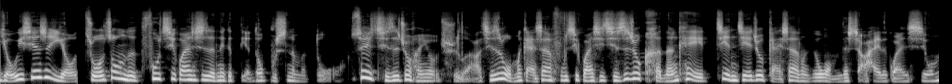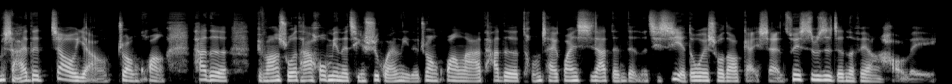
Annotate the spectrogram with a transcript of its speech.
有一些是有着重的夫妻关系的那个点都不是那么多，所以其实就很有趣了啊！其实我们改善夫妻关系，其实就可能可以间接就改善了跟我们的小孩的关系。我们小孩的教养状况，他的比方说他后面的情绪管理的状况啦，他的同才关系啊等等的，其实也都会受到改善。所以是不是真的非常好嘞？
